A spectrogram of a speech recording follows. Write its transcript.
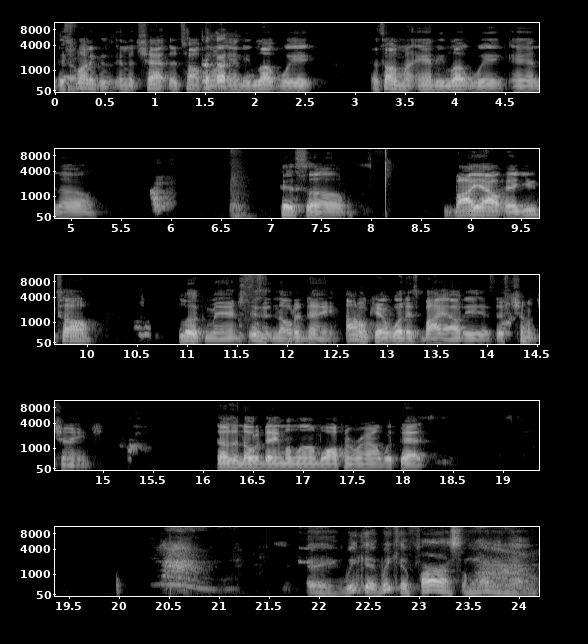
it's yeah. funny because in the chat they're talking about Andy Ludwig. They're talking about Andy Ludwig and uh, his uh, buyout at Utah. Look, man, this is Notre Dame. I don't care what his buyout is. That's chump change. There's a Notre Dame alum walking around with that. Hey, we can we can find some money now.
